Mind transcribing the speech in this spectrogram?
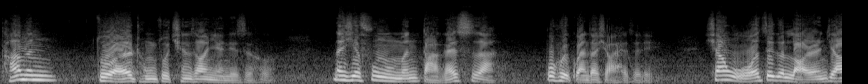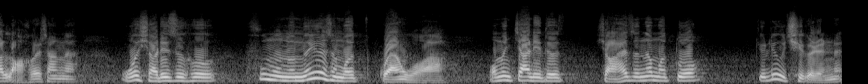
他们做儿童做青少年的时候，那些父母们大概是啊不会管到小孩子的。像我这个老人家老和尚啊。我小的时候，父母们没有什么管我啊。我们家里的小孩子那么多，就六七个人呢。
